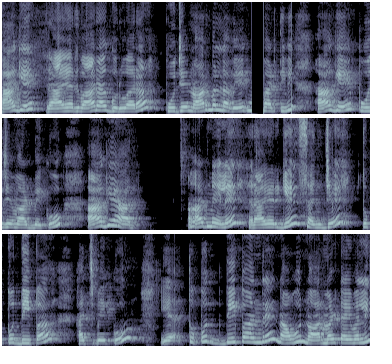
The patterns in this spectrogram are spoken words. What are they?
ಹಾಗೆ ರಾಯರ ವಾರ, ಗುರುವಾರ ಪೂಜೆ ನಾರ್ಮಲ್ ನಾವು ಹೇಗೆ ಮಾಡ್ತೀವಿ, ಹಾಗೆ ಪೂಜೆ ಮಾಡಬೇಕು. ಹಾಗೆ ಆದ, ಆದಮೇಲೆ ರಾಯರಿಗೆ ಸಂಜೆ ತುಪ್ಪದ ದೀಪ ಹಚ್ಚಬೇಕು ತುಪ್ಪದ ದೀಪ ಅಂದರೆ ನಾವು ನಾರ್ಮಲ್ ಟೈಮಲ್ಲಿ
